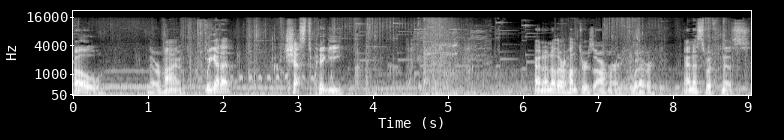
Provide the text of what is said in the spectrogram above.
Oh, never mind. We got a chest piggy. And another hunter's armor, whatever. And a swiftness.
